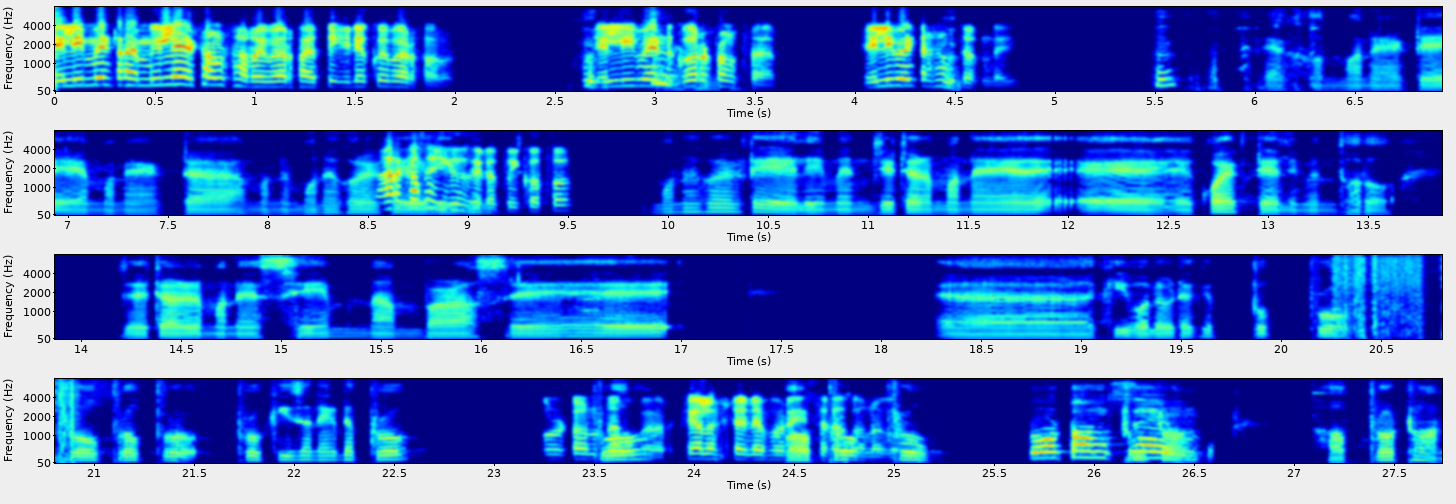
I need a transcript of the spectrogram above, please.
এলিমেন্টরা মিলে সংসার হইবার পায় তুই এটা কইবার পারো? এলিমেন্ট সংসার এলিমেন্টার সংসার নাই। এখন মানে একটা এ- মানে একটা মানে মনে করে একটা কাছে শিখছিস element- এটা তুই কত? মনে করে একটা এলিমেন্ট যেটার মানে এ, কয়েকটা এলিমেন্ট ধরো। যেটার মানে সেম নাম্বার আছে আহ, কি বলে ওটাকে? Pro pro pro pro pro pro কি জানি একটা প্রো প্রোটন Pro- নাম্বার ক্যালস্টাইনে পড়ে প্রো ইসরা প্রো প্রোটন সেম প্রোটন হ প্রোটন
